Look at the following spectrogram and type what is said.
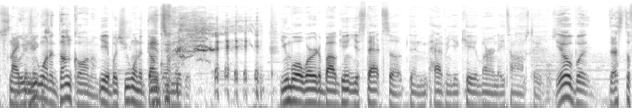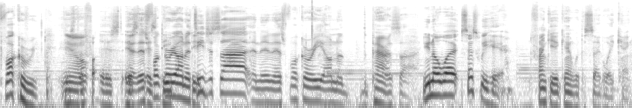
sniping Well, you want to dunk on them. Yeah, but you want to dunk on niggas. you more worried about getting your stats up than having your kid learn their times tables. Yo, but that's the fuckery. You It's the know. fu- it's- yeah, there's it's fuckery deep, on the deep. teacher side, and then there's fuckery on the the parent side. You know what? Since we here, Frankie again with the Segue King.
